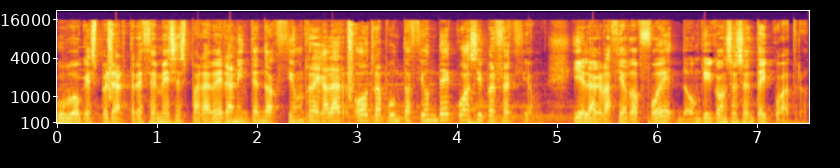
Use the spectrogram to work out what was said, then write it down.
Hubo que esperar 13 meses para ver a Nintendo Acción regalar otra puntuación de cuasi perfección, y el agraciado fue Donkey Kong 64,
